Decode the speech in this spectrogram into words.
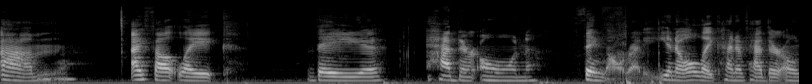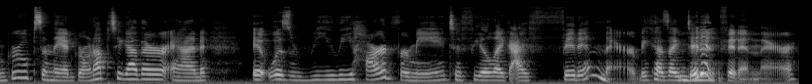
um, I felt like they had their own thing already, you know, like kind of had their own groups and they had grown up together. And it was really hard for me to feel like I fit in there because I didn't fit in there.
